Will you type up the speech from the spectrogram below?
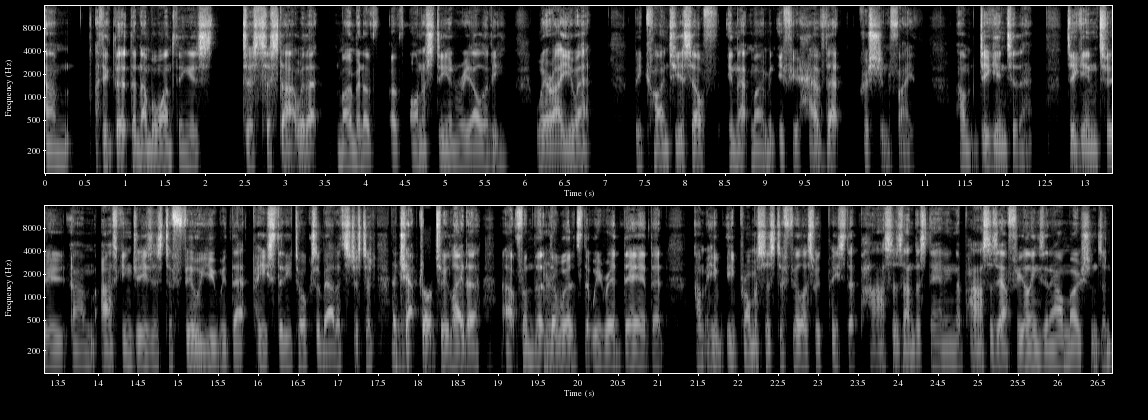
um, I think that the number one thing is to to start with that moment of of honesty and reality. Where are you at? Be kind to yourself in that moment. If you have that Christian faith, um, dig into that. Dig into um, asking Jesus to fill you with that peace that he talks about. It's just a, a Mhm. chapter or two later uh, from the, the Mm. words that we read there that um, he, he promises to fill us with peace that passes understanding, that passes our feelings and our emotions, and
